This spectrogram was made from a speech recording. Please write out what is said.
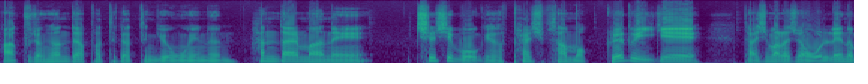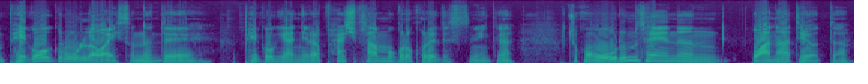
압구정 현대 아파트 같은 경우에는 한 달 만에 75억에서 83억. 그래도 이게 다시 말하자면 원래는 100억으로 올라와 있었는데 100억이 아니라 83억으로 거래됐으니까 조금 오름세는 완화되었다.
